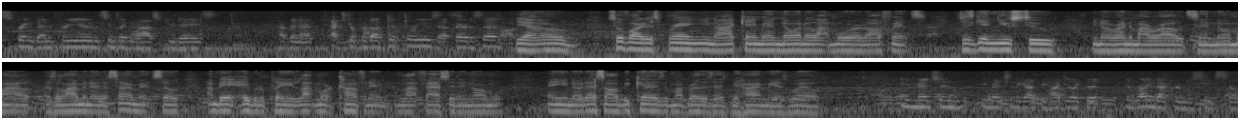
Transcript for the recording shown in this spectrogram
spring been for you? It seems like the last few days have been extra productive for you. Is that fair to say? Yeah. Um, so far this spring, you know, I came in knowing a lot more of the offense, just getting used to, you know, running my routes and knowing my alignment and assignment. So I'm being able to play a lot more confident, a lot faster than normal, and you know that's all because of my brothers that's behind me as well. You mentioned you mentioned the guys behind you, like the, the running back room just seems so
